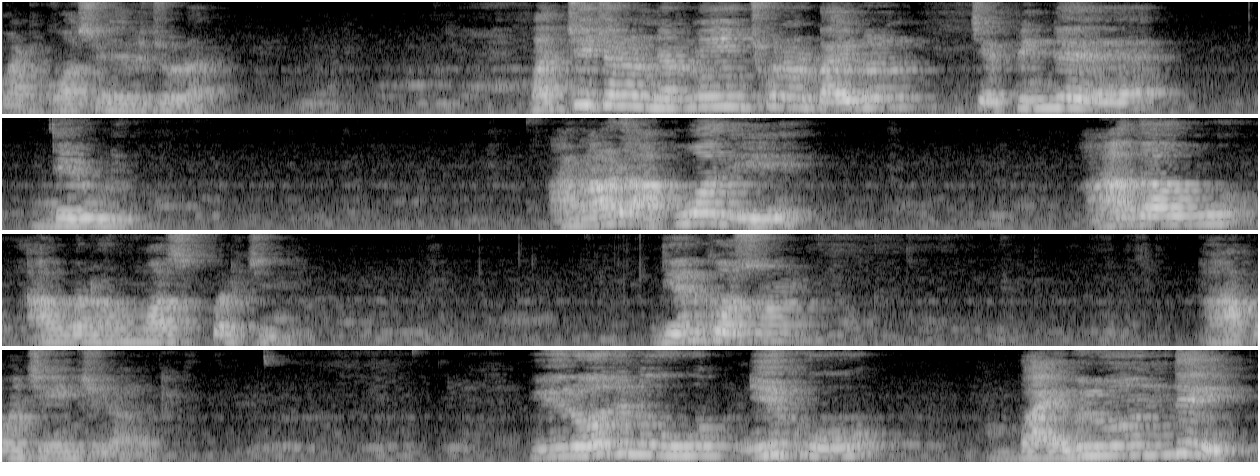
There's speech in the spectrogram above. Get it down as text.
వాటి కోసం ఎదురు చూడాలి. మంచి చెడు నిర్ణయించుకున్న బైబిల్ చెప్పిందే దేవుడు. ఆనాడు అపవాది ఆదావు అవ్వను మోసపరిచింది. దేనికోసం? పాపం చేయించడానికి. ఈరోజు నువ్వు నీకు బైబిల్ ఉంది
